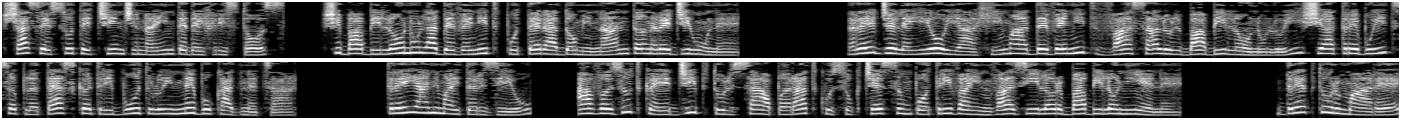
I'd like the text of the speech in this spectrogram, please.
605 înainte de Hristos, și Babilonul a devenit puterea dominantă în regiune. Regele Ioachim a devenit vasalul Babilonului și a trebuit să plătească tribut lui Nebucadnețar. Trei ani mai târziu, a văzut că Egiptul s-a apărat cu succes împotriva invaziilor babiloniene. Drept urmare,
